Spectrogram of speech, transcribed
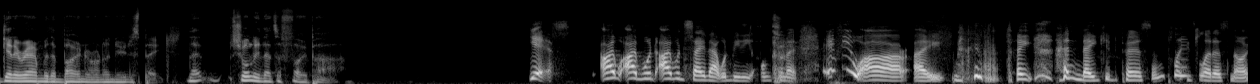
get around with a boner on a nudist beach. That surely that's a faux pas. yes. I, I would I would say that would be the ultimate. If you are a a naked person, please let us know.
